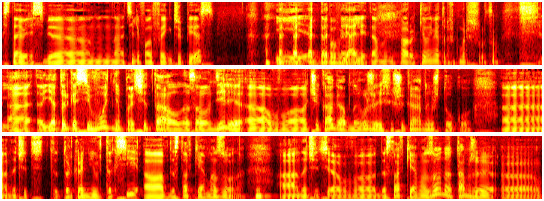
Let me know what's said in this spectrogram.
ставили себе на телефон фейк GPS — и добавляли там пару километров к маршруту. И... А, я только сегодня прочитал, на самом деле, а, в Чикаго обнаружили шикарную штуку. А, значит, только не в такси, а в доставке Амазона. А, значит, в доставке Амазона там же, а,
